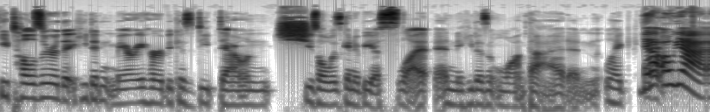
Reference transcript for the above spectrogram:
he tells her that he didn't marry her because deep down she's always going to be a slut, and he doesn't want that, and like yeah, oh yeah.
